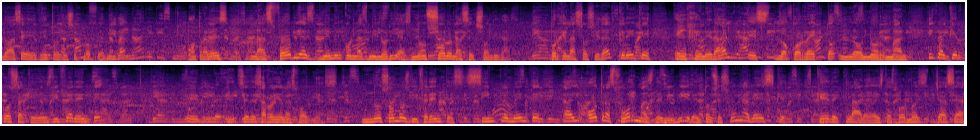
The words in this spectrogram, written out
lo hace dentro de su propia vida. Otra vez, las fobias vienen con las minorías, no solo la sexualidad. Porque la sociedad cree que en general es lo correcto, lo normal. Y cualquier cosa que es diferente se desarrollan las fobias. No somos diferentes, simplemente hay otras formas de vivir. Entonces, una vez que quede claro estas formas, ya sea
